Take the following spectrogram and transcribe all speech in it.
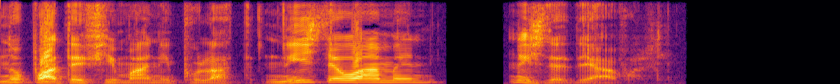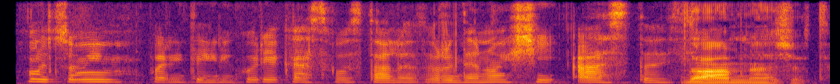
nu poate fi manipulat nici de oameni, nici de diavoli. Mulțumim, Părinte Grigorie, că ați fost alături de noi și astăzi. Doamne ajută!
